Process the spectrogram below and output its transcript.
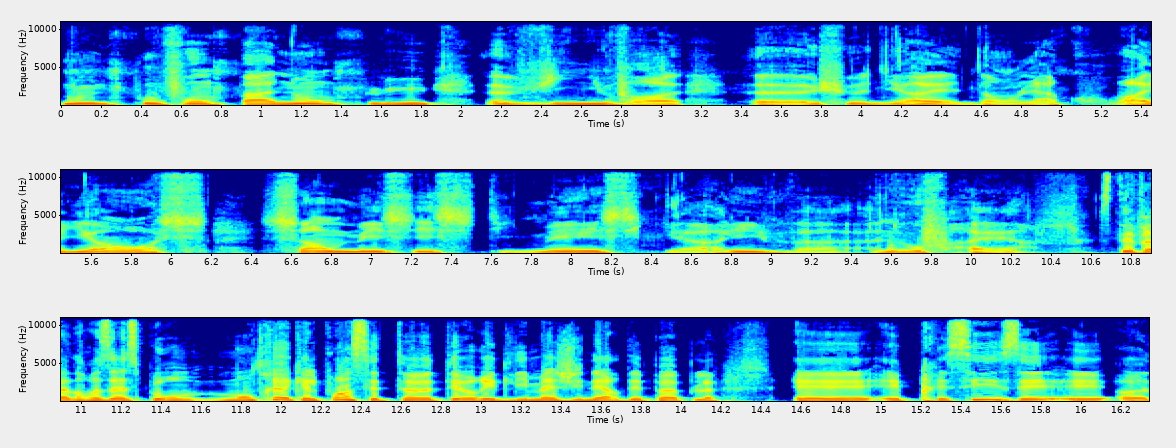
nous ne pouvons pas non plus vivre, je dirais, dans la croyance sans mésestimer ce qui arrive à nos frères. Stéphane Rosès, pour montrer à quel point cette euh, théorie de l'imaginaire des peuples est, précise et, euh,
